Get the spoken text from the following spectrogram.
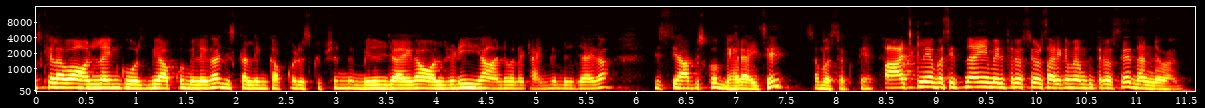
उसके अलावा ऑनलाइन कोर्स भी आपको मिलेगा, जिसका लिंक आपको डिस्क्रिप्शन में मिल जाएगा ऑलरेडी या आने वाले टाइम में मिल जाएगा, जिससे आप इसको गहराई से समझ सकते हैं। आज के लिए बस इतना ही, मेरी तरफ़ से और सारे मैम की तरफ़ से धन्यवाद।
